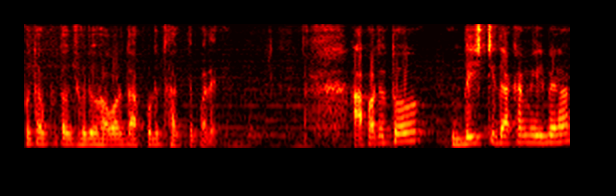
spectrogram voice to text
কোথাও কোথাও ঝোড়ো হওয়ার দাপটে থাকতে পারে। আপাতত বৃষ্টি দেখা মিলবে না।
